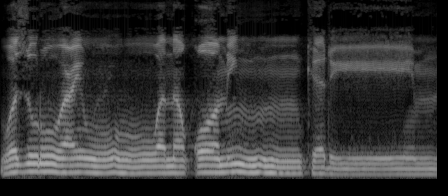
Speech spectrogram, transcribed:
وزروع ومقام كريم.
